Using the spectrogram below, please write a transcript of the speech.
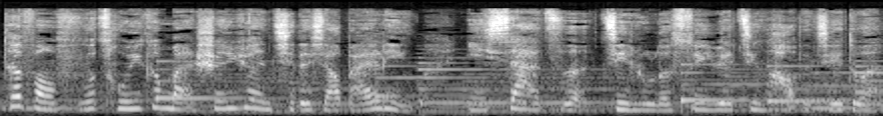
他仿佛从一个满身怨气的小白领，一下子进入了岁月静好的阶段，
